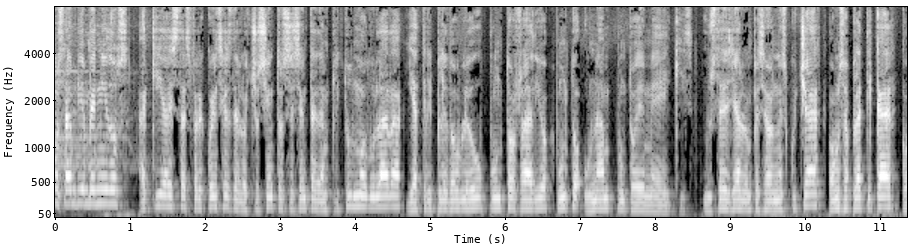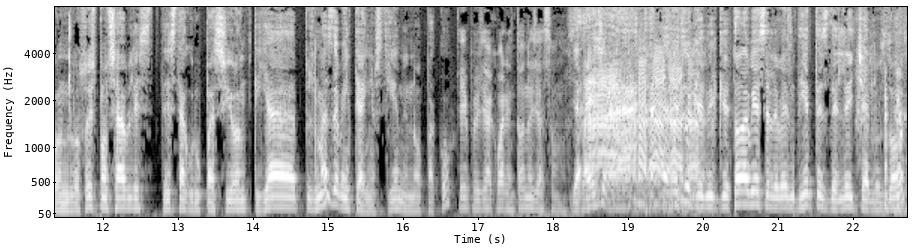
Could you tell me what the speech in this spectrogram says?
¿Cómo están? Bienvenidos aquí a estas frecuencias del 860 de amplitud modulada y a www.radio.unam.mx. Ustedes ya lo empezaron a escuchar. Vamos a platicar con los responsables de esta agrupación que ya pues más de 20 años tiene, ¿no, Paco? Sí, pues ya cuarentones ya somos. Ya, eso, que, todavía se le ven dientes de leche a los dos.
